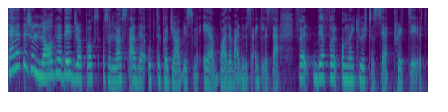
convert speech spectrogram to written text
Deretter så lagrer jeg det i Dropbox, og så laster jeg det opp til Kajabi, som er bare verdens enkleste. For det får online-kurs til å se pretty ut.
